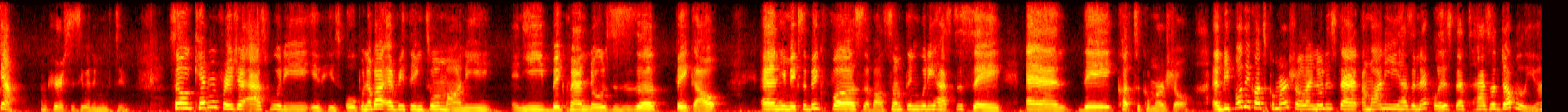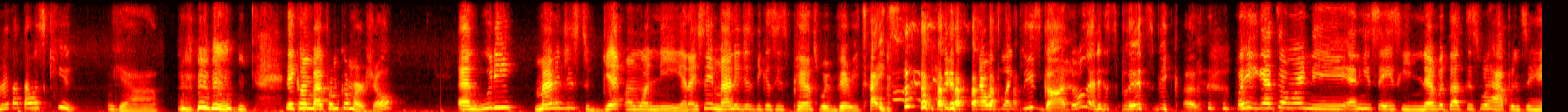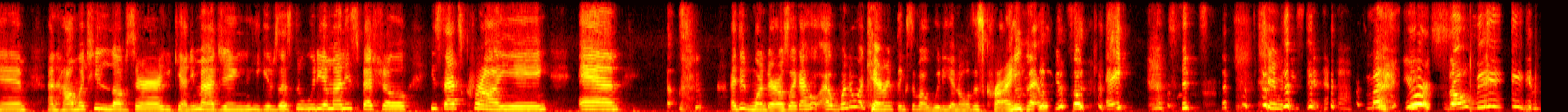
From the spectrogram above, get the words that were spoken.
yeah, I'm curious to see where they move to. So Kevin Frazier asked Woody if he's open about everything to Amani. Any big fan knows this is a fake out. And he makes a big fuss about something Woody has to say, and they cut to commercial. And before they cut to commercial, I noticed that Amani has a necklace that has a W, and I thought that was cute. Yeah. they come back from commercial, and Woody manages to get on one knee. And I say manages because his pants were very tight. I was like, please God, don't let it split because but he gets on one knee and he says he never thought this would happen to him and how much he loves her. He can't imagine. He gives us the Woody Amani special. He starts crying and I did wonder. I was like, I hope, I wonder what Karen thinks about Woody and all this crying. And I hope it's okay. She released it. My- You are so mean.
